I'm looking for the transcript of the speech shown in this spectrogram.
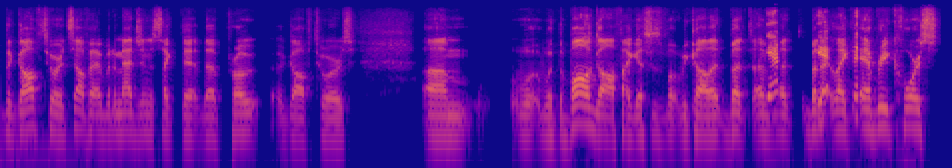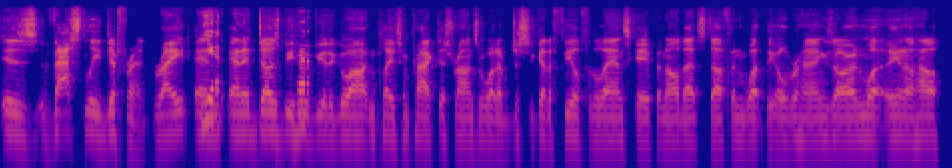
the golf tour itself, I would imagine it's like the the pro golf tours. Um, w- with the ball golf, I guess is what we call it. But uh, but but like every course is vastly different, right? And and it does behoove you to go out and play some practice rounds or whatever, just to get a feel for the landscape and all that stuff, and what the overhangs are, and what you know how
